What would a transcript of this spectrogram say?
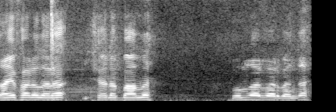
zayıf arılara şöyle bağlı mumlar var bende.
